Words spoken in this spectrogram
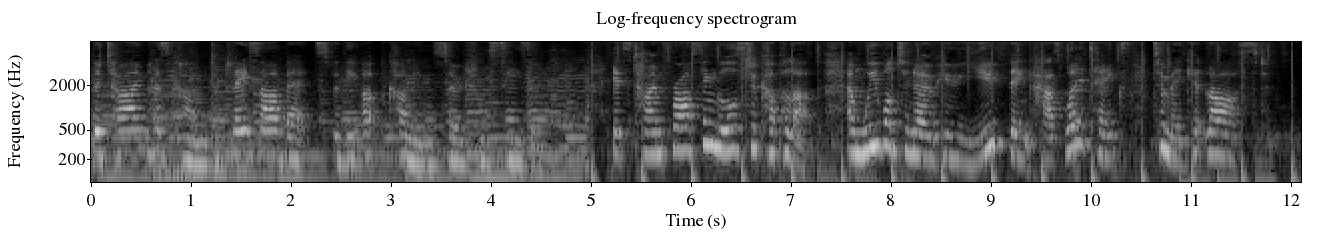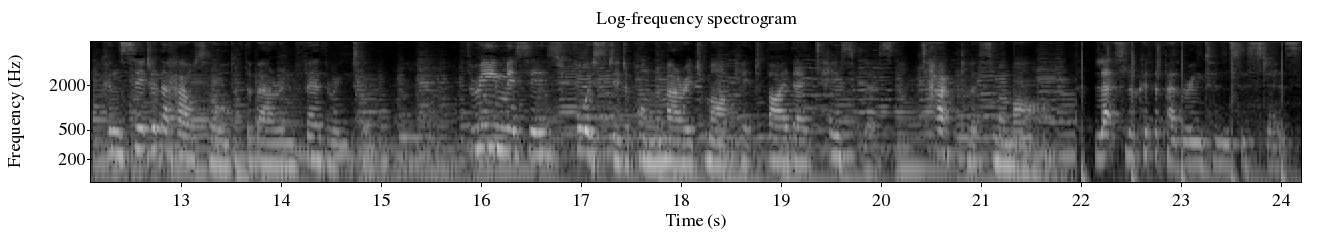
The time has come to place our bets for the upcoming social season. It's time for our singles to couple up and we want to know who you think has what it takes to make it last. Consider the household of the Baron Featherington. Three misses foisted upon the marriage market by their tasteless, tactless mamma. Let's look at the Featherington sisters.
